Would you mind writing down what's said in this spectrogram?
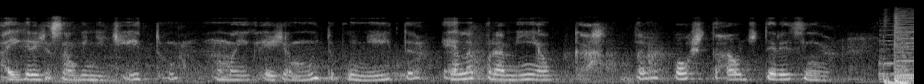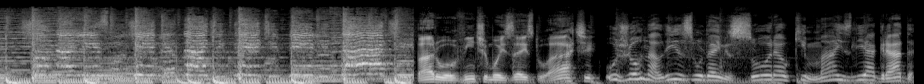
a Igreja São Benedito, uma igreja muito bonita. Ela, para mim, é o cartão postal de Teresina. Jornalismo de verdade, credibilidade. Para o ouvinte Moisés Duarte, o jornalismo da emissora é o que mais lhe agrada.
